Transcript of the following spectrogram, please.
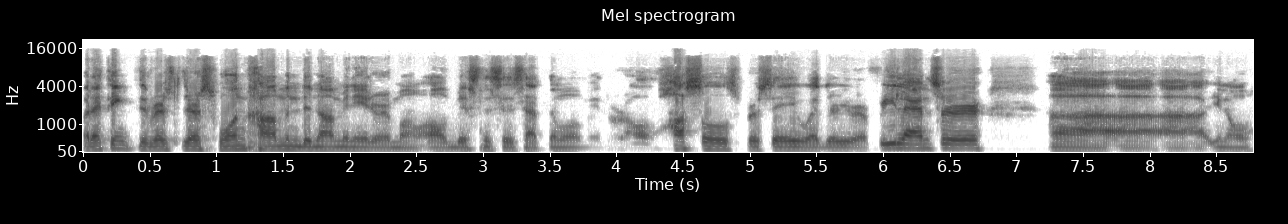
but I think there's there's one common denominator among all businesses at the moment, or all hustles per se. Whether you're a freelancer, uh, uh, uh, you know,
